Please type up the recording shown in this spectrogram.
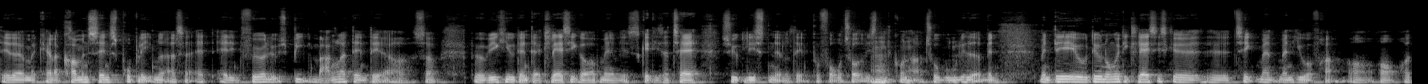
det der man kalder common sense problemet, altså at, at en førerløs bil mangler den der, og så behøver vi ikke hive den der klassiker op med, skal de så tage cyklisten eller den på fortorvet, hvis de kun har to muligheder. Men, men det, er jo, det er jo nogle af de klassiske øh, ting, man, man hiver frem, og, og, og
